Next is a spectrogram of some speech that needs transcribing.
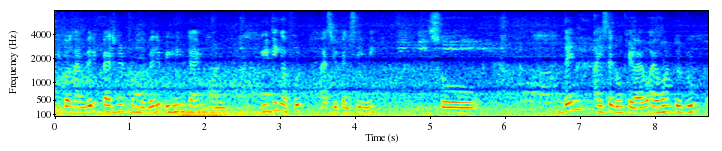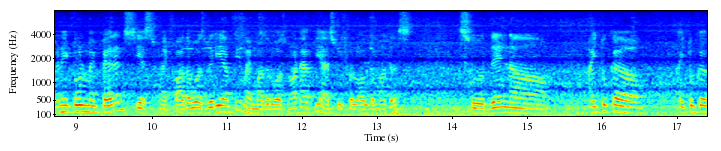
because I'm very passionate from the very beginning time on eating a food, as you can see me. So then I said, okay, I, I want to do. When I told my parents, yes, my father was very happy, my mother was not happy, as usual, all the mothers. So then uh, I took a I took a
